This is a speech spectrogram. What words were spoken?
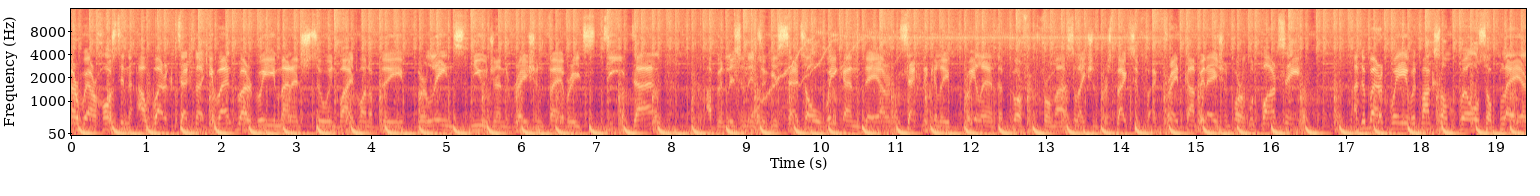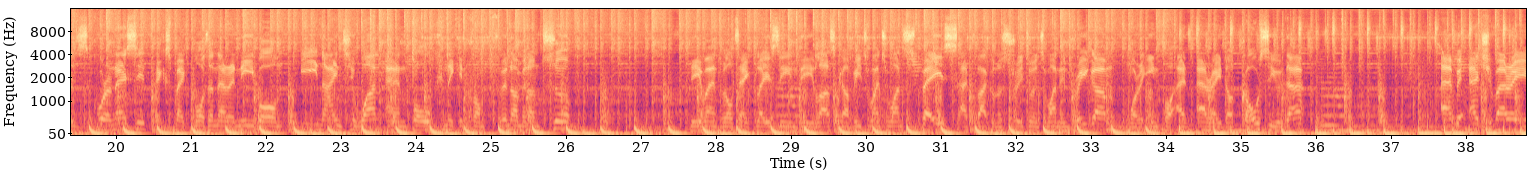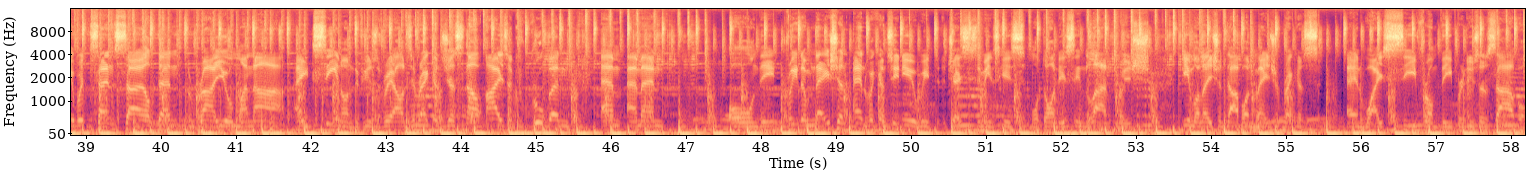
Hosting a work techno event where we managed to invite one of the Berlin's new generation favorites, D Dan. I've been listening to his sets all week and they are technically brilliant and perfect from a selection perspective. A great combination for a good party. At the Berkway with Maxon will also play as Kuranesi, expect Modern Evo E91 and Paul Knicken from Phenomenon 2. The event will take place in the Laska V21 space at Vagonus Street 21 in Brigham. More info at ra.co. See you there. Abby Echeverry with Tensile, then Rayu Mana 18 on Diffused Reality Records. Just now, Isaac Rubin, MMN on the Freedom Nation, and we continue with Jesse Siminski's Motondis in Language, Immolation Dub on Major Records NYC from the producer's album.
